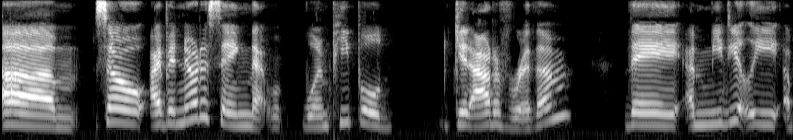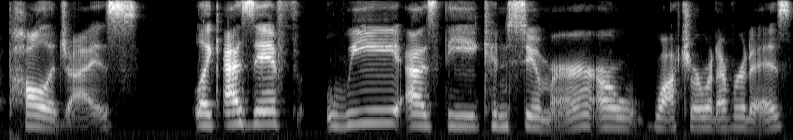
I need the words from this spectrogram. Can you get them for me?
Um, so I've been noticing that when people get out of rhythm, they immediately apologize. Like as if we as the consumer or watcher, whatever it is,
